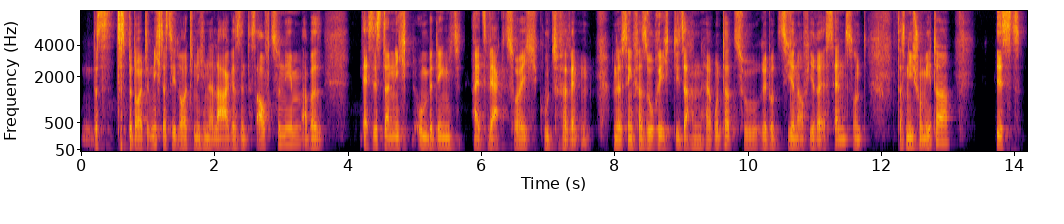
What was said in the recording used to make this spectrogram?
das, das bedeutet nicht, dass die Leute nicht in der Lage sind, das aufzunehmen, aber es ist dann nicht unbedingt als Werkzeug gut zu verwenden. Und deswegen versuche ich, die Sachen herunter zu reduzieren auf ihre Essenz. Und das Nischometer ist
